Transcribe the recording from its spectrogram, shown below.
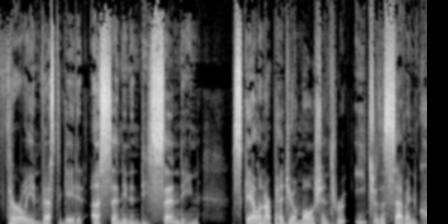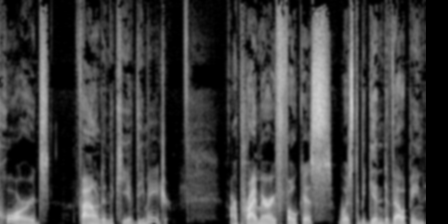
thoroughly investigated ascending and descending scale and arpeggio motion through each of the seven chords found in the key of D major. Our primary focus was to begin developing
